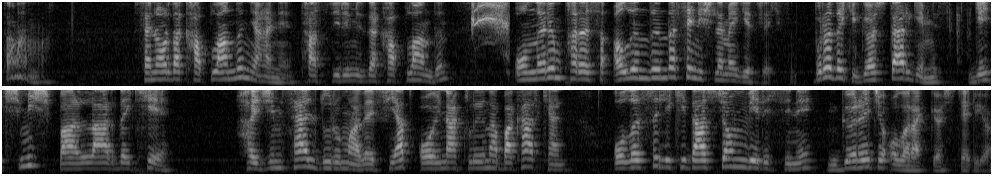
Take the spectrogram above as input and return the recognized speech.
Tamam mı? Sen orada kaplandın ya hani tasvirimizde kaplandın. Onların parası alındığında sen işleme gireceksin. Buradaki göstergemiz geçmiş barlardaki hacimsel duruma ve fiyat oynaklığına bakarken olası likidasyon verisini görece olarak gösteriyor.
